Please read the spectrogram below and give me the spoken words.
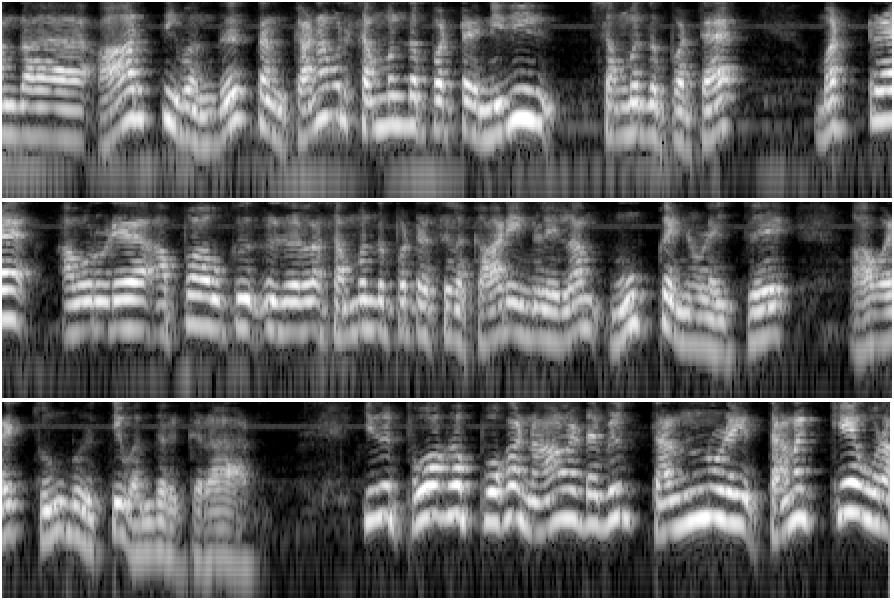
அந்த ஆர்த்தி வந்து தன் கணவர் சம்பந்தப்பட்ட நிதி சம்பந்தப்பட்ட மற்ற அவருடைய அப்பாவுக்கு இதெல்லாம் சம்பந்தப்பட்ட சில காரியங்களை எல்லாம் மூக்கை நுழைத்து அவரை துன்புறுத்தி வந்திருக்கிறார். இது போக போக நாளடைவில் தன்னுடைய தனக்கே ஒரு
